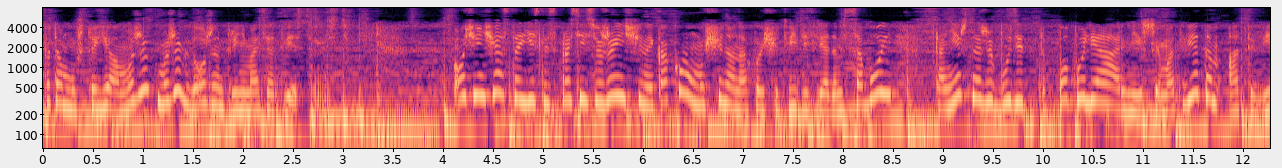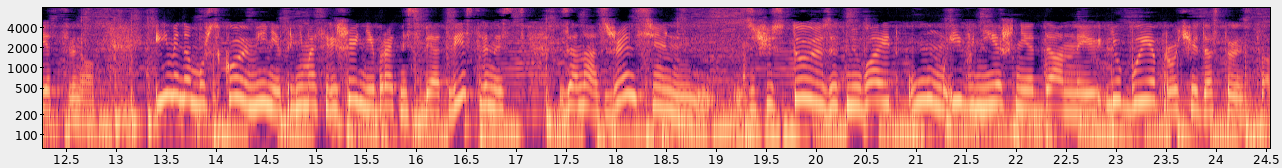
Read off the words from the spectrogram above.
потому что я мужик, мужик должен принимать ответственность. Очень часто, если спросить у женщины, какого мужчину она хочет видеть рядом с собой, конечно же, будет популярнейшим ответом ответственного. Именно мужское умение принимать решения и брать на себя ответственность за нас, женщин, зачастую затмевает ум и внешние данные, любые прочие достоинства.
